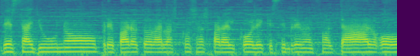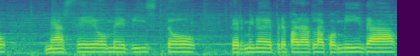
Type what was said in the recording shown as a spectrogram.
Desayuno, preparo todas las cosas para el cole, que siempre me falta algo, me aseo, me visto, termino de preparar la comida,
